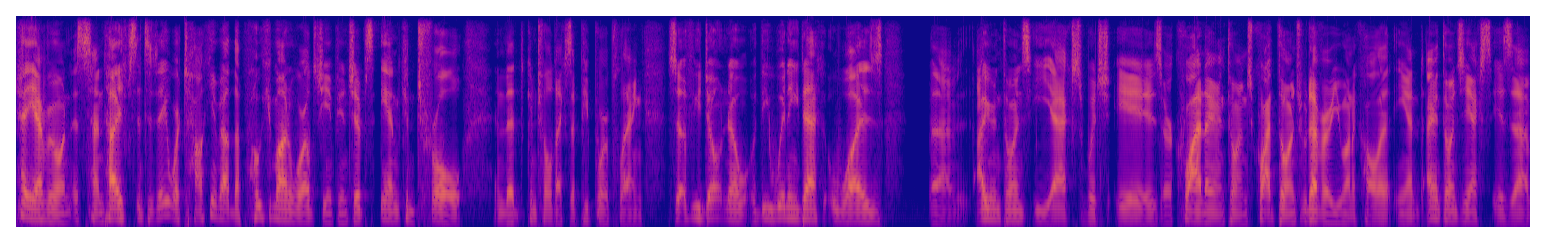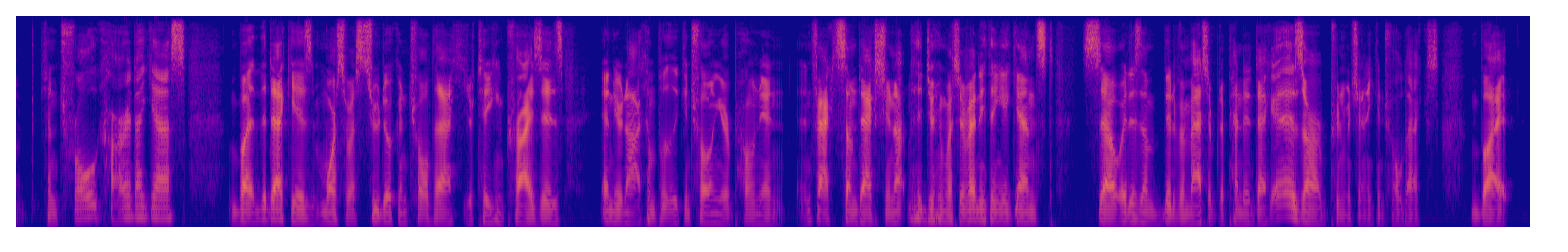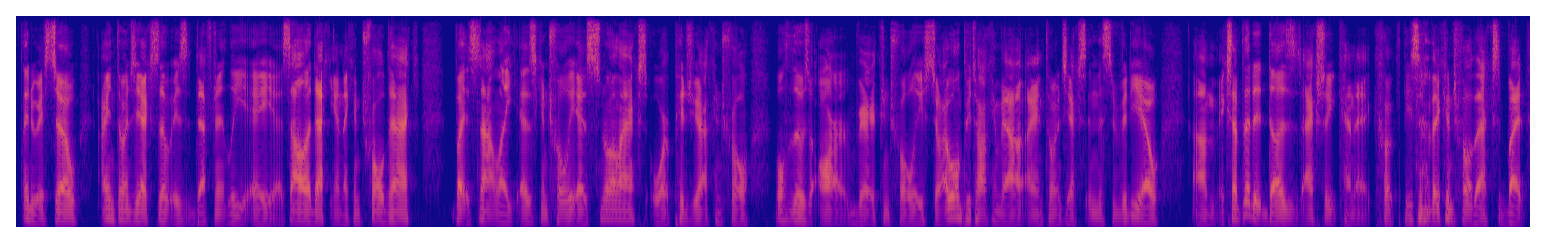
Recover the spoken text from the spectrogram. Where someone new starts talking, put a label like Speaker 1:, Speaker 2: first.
Speaker 1: Hey everyone, it's Ten Types, and today we're talking about the Pokemon World Championships and Control and the control decks that people are playing. So if you don't know, the winning deck was uh, Iron Thorns EX, which is, or Quad Iron Thorns, Quad Thorns, whatever you want to call it. And Iron Thorns EX is a control card, I guess, but the deck is more so a pseudo control deck. You're taking prizes and you're not completely controlling your opponent. In fact, some decks you're not really doing much of anything against. So it is a bit of a matchup dependent deck, as are pretty much any control decks. But anyway, so Iron Thorns EX though is definitely a, solid deck and a control deck, but it's not like as controlly as Snorlax or Pidgeot control. Both of those are very controlly, so I won't be talking about Iron Thorns EX in this video, um, except that it does actually kind of cook these other control decks. But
